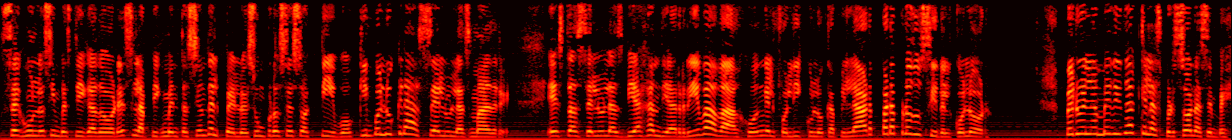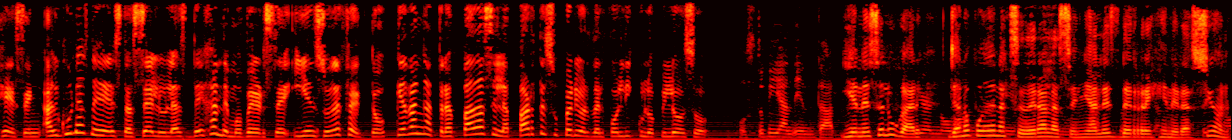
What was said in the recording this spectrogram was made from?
Según los investigadores, la pigmentación del pelo es un proceso activo que involucra a células madre. Estas células viajan de arriba a abajo en el folículo capilar para producir el color. Pero en la medida que las personas envejecen, algunas de estas células dejan de moverse y en su defecto quedan atrapadas en la parte superior del folículo piloso. Y en ese lugar ya no pueden acceder a las señales de regeneración,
